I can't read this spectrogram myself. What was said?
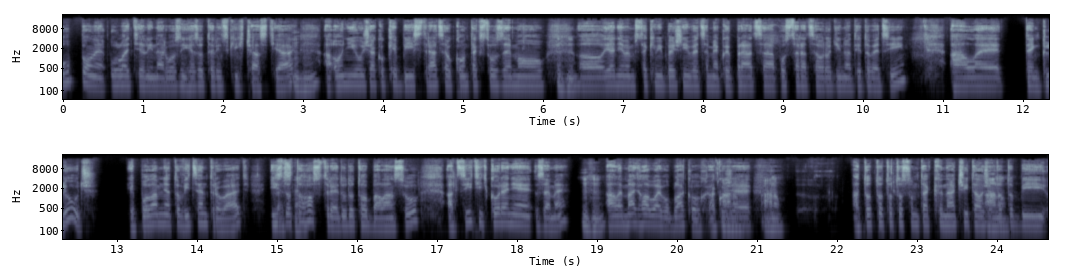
úplne uleteli na rôznych ezoterických častiach mm-hmm. a oni už ako keby strácajú kontakt s tou zemou, mm-hmm. uh, ja neviem, s takými bežnými vecami, ako je práca, postarať sa o rodinu a tieto veci, ale ten kľúč je podľa mňa to vycentrovať, ísť Presne. do toho stredu, do toho balansu a cítiť korene zeme, mm-hmm. ale mať hlavu aj v oblakoch. Akože, áno, áno. A toto, toto som tak načítal, že ano. toto by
